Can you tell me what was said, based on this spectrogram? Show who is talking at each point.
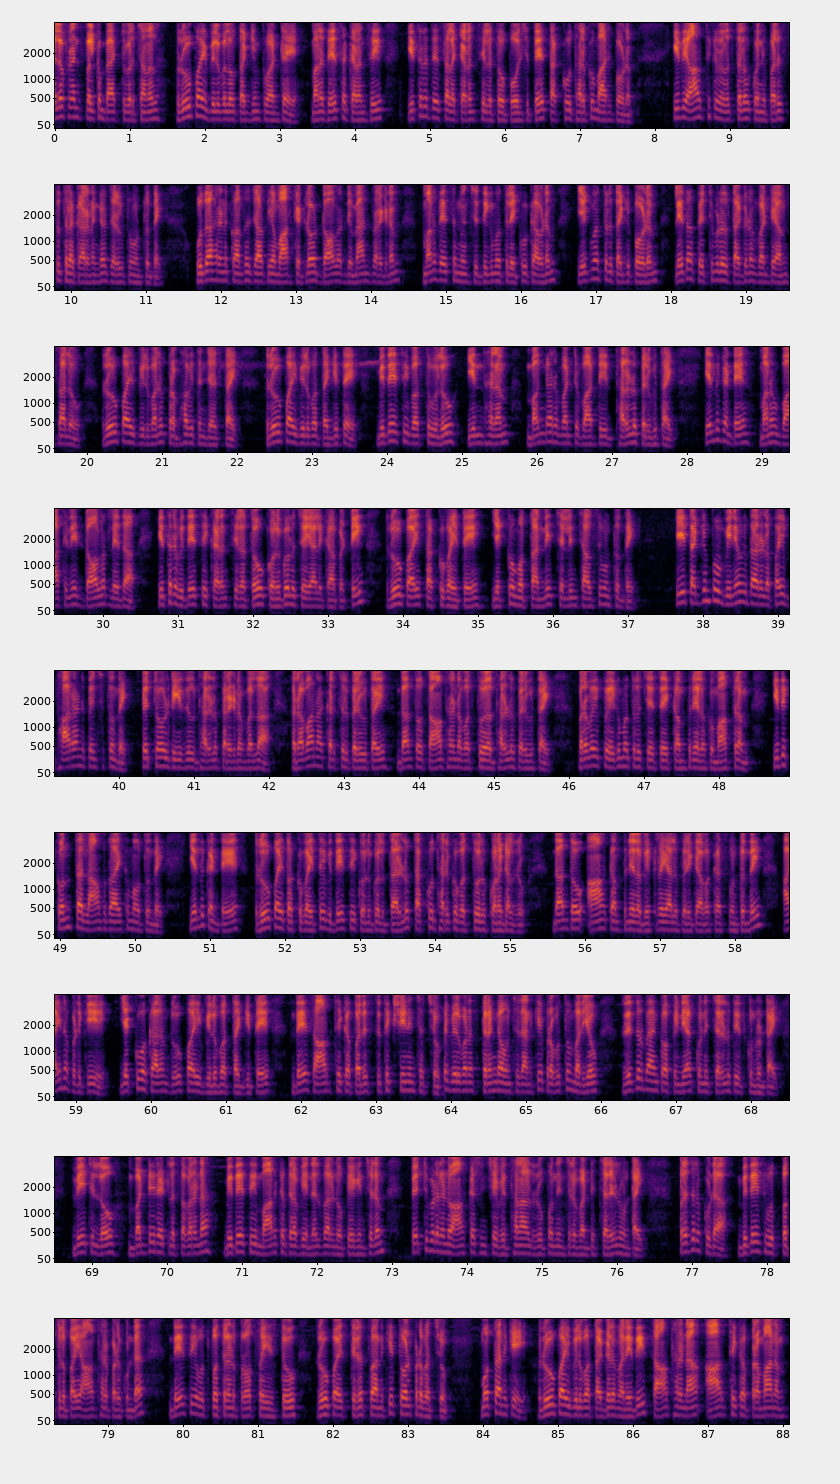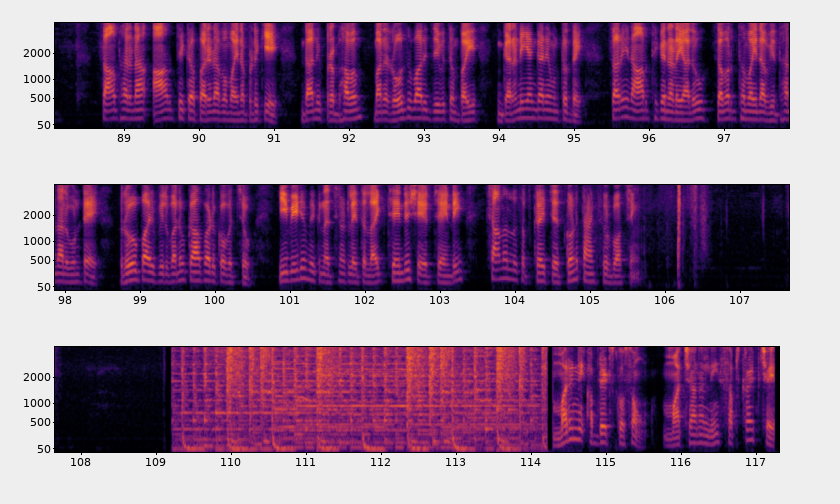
Speaker 1: Hello friends welcome back to our channel రూపాయి విలువలో తగ్గింపు అంటే మన దేశ కరెన్సీ ఇతర దేశాల కరెన్సీలతో పోల్చితే తక్కువ ధరకు మారిపోవడం. ఇది ఆర్థిక వ్యవస్థలో కొన్ని పరిస్థితుల కారణంగా జరుగుతూ ఉంటుంది. ఉదాహరణకు అంతర్జాతీయ మార్కెట్లో డాలర్ డిమాండ్ పెరగడం మన దేశం నుంచి దిగుమతులు ఎక్కువ కావడం ఎగుమతులు తగ్గిపోవడం లేదా పెట్టుబడులు తగ్గడం వంటి అంశాలు రూపాయి విలువను ప్రభావితం చేస్తాయి. రూపాయి విలువ తగ్గితే విదేశీ వస్తువులు ఇంధనం బంగారం వంటి వాటి ధరలు పెరుగుతాయి. ఎందుకంటే మనం వాటిని డాలర్ లేదా ఇతర విదేశీ కరెన్సీలతో కొనుగోలు చేయాలి కాబట్టి రూపాయి తక్కువైతే ఎక్కువ మొత్తాన్ని చెల్లించాల్సి ఉంటుంది. ఈ తగ్గింపు వినియోగదారులపై భారాన్ని పెంచుతుంది. పెట్రోల్ డీజిల్ ధరలు పెరగడం వల్ల రవాణా ఖర్చులు పెరుగుతాయి. దాంతో సాధారణ వస్తువుల ధరలు పెరుగుతాయి. మరోవైపు ఎగుమతులు చేసే కంపెనీలకు మాత్రం ఇది కొంత లాభదాయకమవుతుంది. ఎందుకంటే రూపాయి తక్కువైతే విదేశీ కొనుగోలుదారులు తక్కువ ధరకు వస్తువులు కొనగలరు. దాంతో ఆ కంపెనీల విక్రయాలు పెరిగే అవకాశం ఉంటుంది. అయినప్పటికీ ఎక్కువ కాలం రూపాయి విలువ తగ్గితే దేశ ఆర్థిక పరిస్థితి క్షీణించవచ్చు విలువను స్థిరంగా ఉంచడానికి ప్రభుత్వం మరియు రిజర్వ్ బ్యాంక్ ఆఫ్ ఇండియా కొన్ని చర్యలు తీసుకుంటుంటాయి. వీటిల్లో వడ్డీ రేట్ల సవరణ విదేశీ మారక ద్రవ్య నిల్వలను ఉపయోగించడం పెట్టుబడులను ఆకర్షించే విధానాలు రూపొందించడం వంటి చర్యలు ఉంటాయి. ప్రజలు కూడా విదేశీ ఉత్పత్తులపై ఆధారపడకుండా దేశీయ ఉత్పత్తులను ప్రోత్సహిస్తూ రూపాయి స్థిరత్వానికి తోడ్పడవచ్చు. మొత్తానికి రూపాయి విలువ తగ్గడం అనేది సాధారణ ఆర్థిక ప్రమాణం సాధారణ ఆర్థిక పరిణామం అయినప్పటికీ దాని ప్రభావం మన రోజువారీ జీవితంపై గణనీయంగానే ఉంటుంది. సరైన ఆర్థిక నిర్ణయాలు సమర్థమైన విధానాలు ఉంటే రూపాయి విలువను కాపాడుకోవచ్చు. ఈ వీడియో మీకు నచ్చినట్లయితే లైక్ చేయండి షేర్ చేయండి. ఛానల్ను సబ్స్క్రైబ్ చేసుకోండి. థ్యాంక్స్ ఫర్ వాచింగ్
Speaker 2: మరిన్ని అప్డేట్స్ కోసం మా ఛానల్ని సబ్స్క్రైబ్ చేయండి.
